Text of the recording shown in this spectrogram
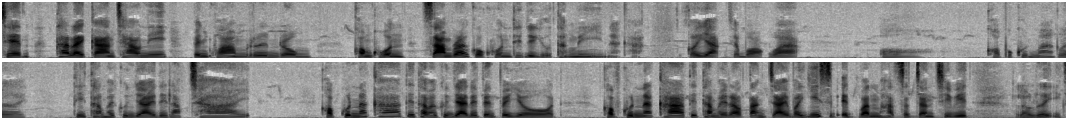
เช่น ถ้ารายการเช้านี้เป็นความรื่นรม ของคน 300 กว่าคนที่อยู่ทางนี้นะคะ ก็อยากจะบอกว่าโอ้ขอบพระคุณมากเลย ที่ทำให้คุณยายได้รับใช้ ขอบคุณนะคะที่ทำให้คุณยายได้เป็นประโยชน์ ขอบคุณนะคะที่ทำให้เราตั้งใจว่า 21 วันมหัศจรรย์ชีวิต เราเหลืออีก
